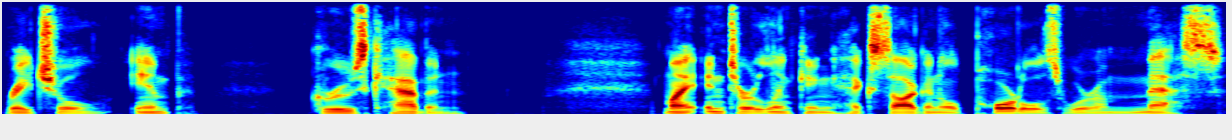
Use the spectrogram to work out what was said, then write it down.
Rachel, Imp, Grue's cabin. My interlinking hexagonal portals were a mess.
